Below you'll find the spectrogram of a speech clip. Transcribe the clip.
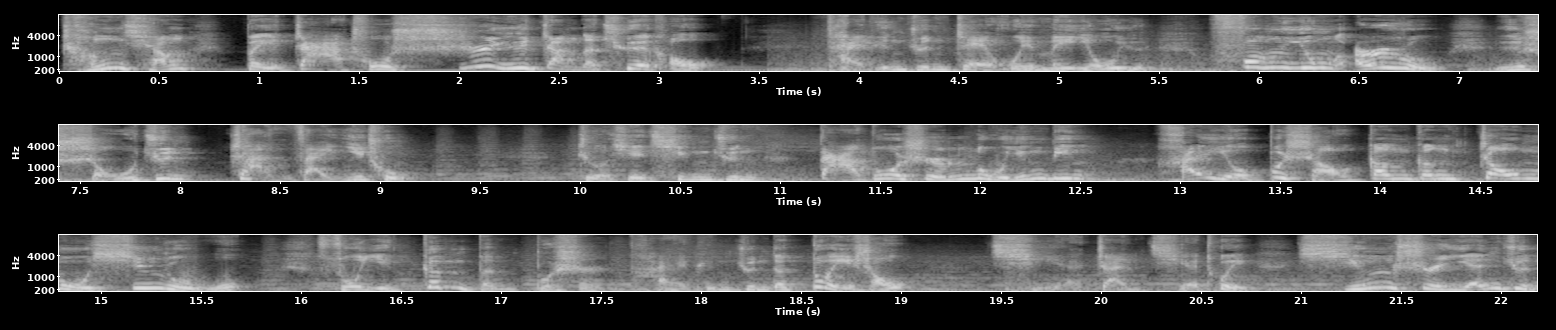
城墙被炸出十余丈的缺口。太平军这回没犹豫，蜂拥而入，与守军站在一处。这些清军大多是露营兵，还有不少刚刚招募新入伍，所以根本不是太平军的对手。且战且退，形势严峻。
